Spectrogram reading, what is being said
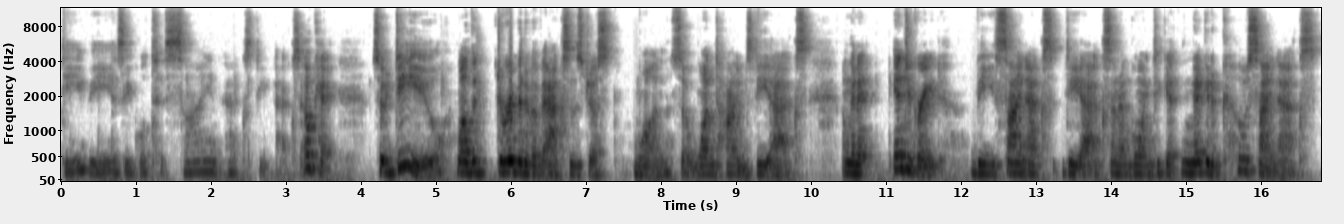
Dv is equal to sine x dx. Okay, so du, well, the derivative of x is just 1, so 1 times dx. I'm going to integrate the sine x dx, and I'm going to get negative cosine x,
